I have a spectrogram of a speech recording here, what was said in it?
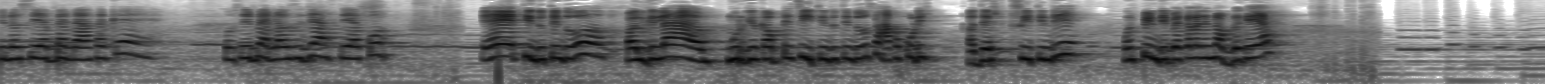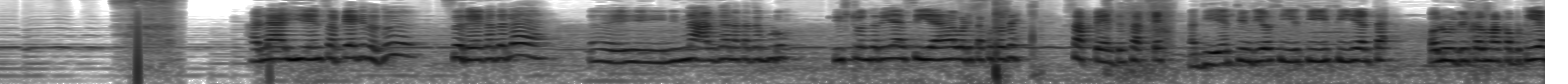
ಇನ್ನು ಸಿಹಿ ಬೆಲ್ಲ ಹಾಕಕ್ಕೆ ಹುಸಿ ಬೆಲ್ಲ ಹುಸಿ ಜಾಸ್ತಿ ಹಾಕು. ಏ, ತಿಂದು ತಿಂದು ಹೊಲ್ಗಿಲ್ಲ ಮುರ್ಗಿನ ಕಪ್ಪಿ ಸಿಹಿ ತಿಂದು ತಿಂದು, ಸಾಕು ಕುಡಿ. ಅದೆಷ್ಟು ಸಿಹಿ ತಿಂದಿ? ಒಂದು ಪಿಂಡಿ ಬೇಕಲ್ಲ ನಿನ್ನ ಒಬ್ಳಿಗೆಯ? ಅಲ್ಲ, ಏನು ಸಪ್ಪೆ ಅದು? ಸರಿ ಆಗದಲ್ಲ? ನಿನ್ನ ನಾಲ್ಗೆ ಅನ್ನಕದ ಬಿಡು. ಇಷ್ಟೊಂದರಿ ಸಿಹಿಯ ಹೊಡಿತಾ ಕೂತದೆ ಸಪ್ಪೆ ಅಂತ, ಸಪ್ಪೆ. ಅದೇನು ತಿಂದಿಯೋ ಸಿಹಿ ಸಿಹಿ ಸಿಹಿ ಅಂತ. ಅಲ್ಲಿ ಉಳ್ದಿರ್ಕಲ್ ಮಾಡ್ಕೊಬಿಟ್ಟಿಯೇ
